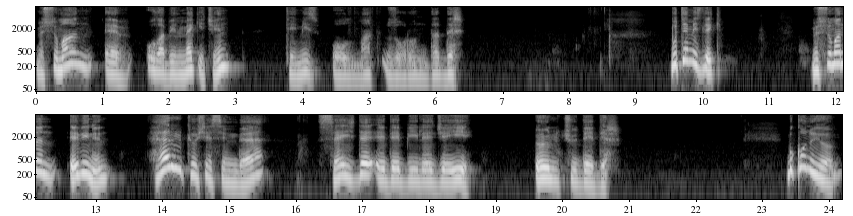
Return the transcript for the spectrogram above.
Müslüman ev olabilmek için temiz olmak zorundadır. Bu temizlik Müslümanın evinin her köşesinde secde edebileceği ölçüdedir. Bu konuyu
